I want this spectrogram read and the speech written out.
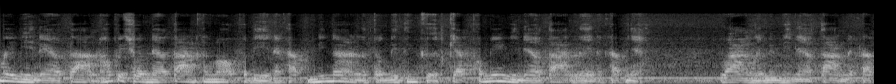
ไม่มีแนวต้านเขาไปชนแนวต้านข้างนอกพอดีนะครับมิน่าละตรงนี้ถึงเกิดแก๊ปเพราะไม่มีแนวต้านเลยนะครับเนี่ยว่างเลยไม่มีแนวต้านนะครับ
